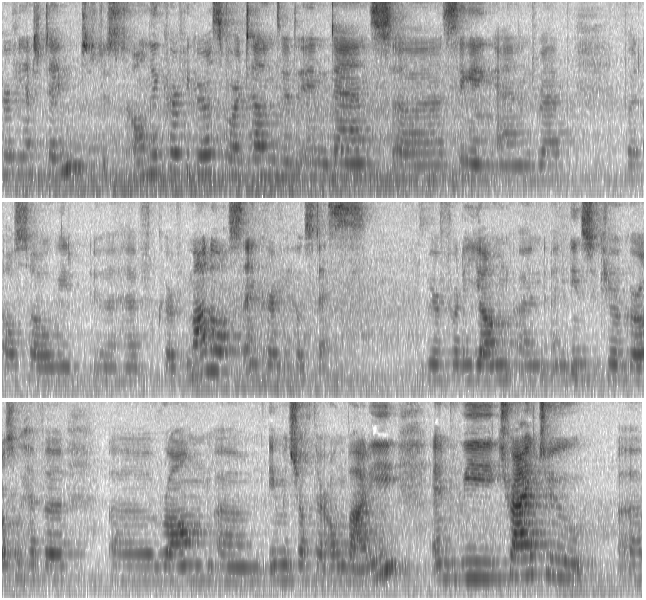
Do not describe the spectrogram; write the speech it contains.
curvy entertainment. Just only curvy girls who are talented in dance, uh, singing and rap, but also we uh, have curvy models and curvy hostess. We're for the young and, and insecure girls who have a, wrong um, image of their own body, and we try to uh,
